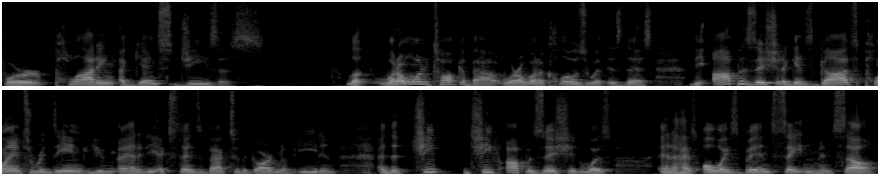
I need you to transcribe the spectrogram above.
for plotting against Jesus. Look, what I want to talk about, where I want to close with is this. The opposition against God's plan to redeem humanity extends back to the Garden of Eden. And the chief, chief opposition was, and has always been, Satan himself.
